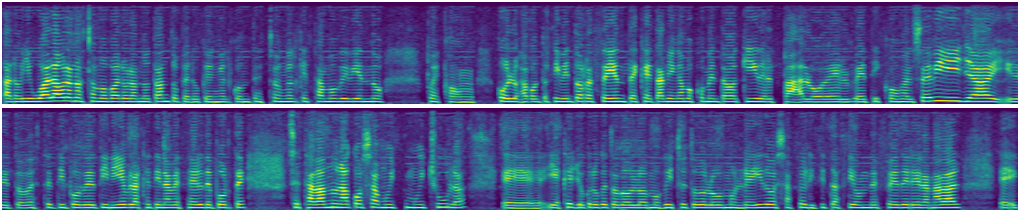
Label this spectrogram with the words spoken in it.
a lo igual ahora no estamos valorando tanto, pero que en el contexto en el que estamos viviendo, pues con, con los acontecimientos recientes que también hemos comentado aquí, del palo del Betis con el Sevilla y, de todo este tipo de tinieblas que tiene a veces el deporte, se está dando una cosa muy, muy chula, eh, y es que yo creo que todos lo hemos visto y todos lo hemos leído, esa felicitación de Federer a Nadal, eh,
